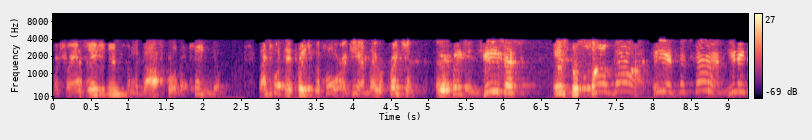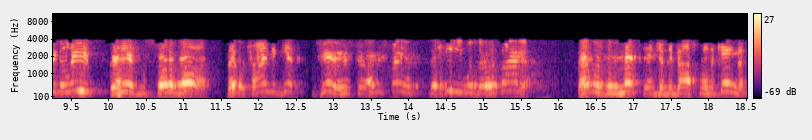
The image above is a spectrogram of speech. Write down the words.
we're transitioning from the gospel of the kingdom. That's what they preached before. Again, they were preaching, they were preaching Jesus is the Son of God. He is the Son. You need to believe that He is the Son of God. They were trying to get Jews to understand that He was their Messiah. That was the message of the gospel of the kingdom,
